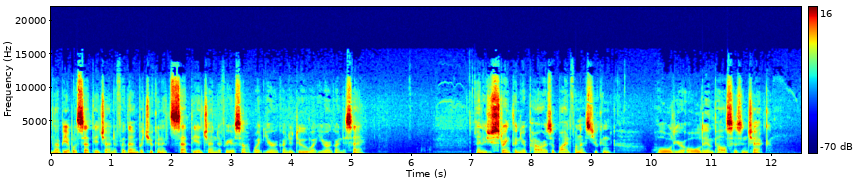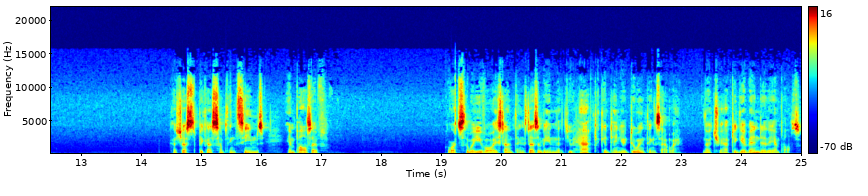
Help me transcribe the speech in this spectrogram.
not be able to set the agenda for them, but you can set the agenda for yourself, what you're going to do, what you're going to say. And as you strengthen your powers of mindfulness, you can hold your old impulses in check. Because just because something seems impulsive or it's the way you've always done things doesn't mean that you have to continue doing things that way, that you have to give in to the impulse.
